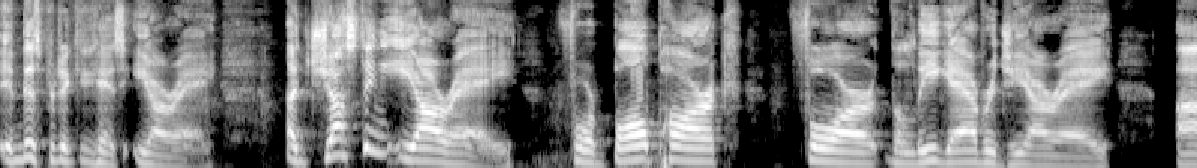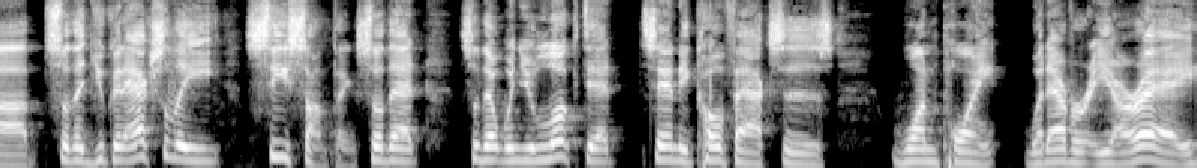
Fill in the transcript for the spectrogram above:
in this particular case, ERA, adjusting ERA for ballpark for the league average ERA, uh, so that you could actually see something. So that so that when you looked at Sandy Koufax's one point whatever ERA,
